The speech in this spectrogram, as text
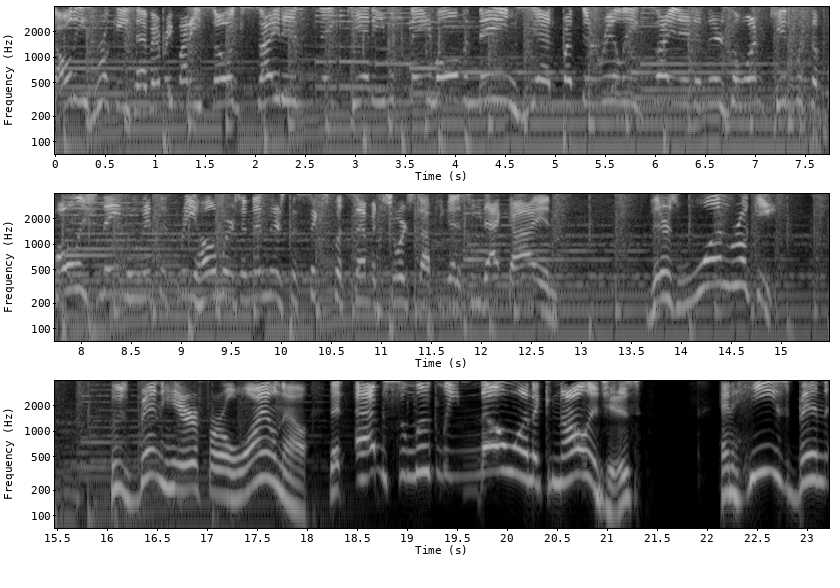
all these rookies have everybody so excited they can't even name all the names yet, but they're really excited. And there's the one kid with the Polish name who hit the three homers, and then there's the six foot seven shortstop. You got to see that guy. And there's one rookie who's been here for a while now that absolutely no one acknowledges, and he's been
